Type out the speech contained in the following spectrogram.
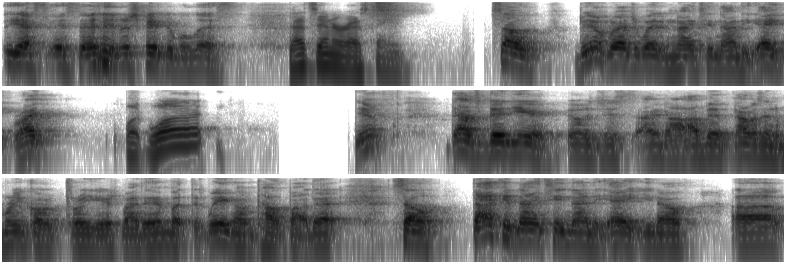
Yes, it's an interchangeable list. That's interesting. So Bill graduated in 1998, right? What what? Yep. That was a good year. It was just, I know, I've been, I was in the Marine Corps three years by then, but we ain't gonna talk about that. So back in 1998, you know, uh,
